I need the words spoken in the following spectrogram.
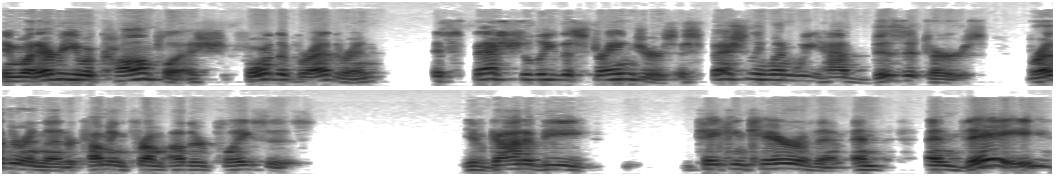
in whatever you accomplish for the brethren especially the strangers, especially when we have visitors, brethren that are coming from other places. You've got to be taking care of them. And and they,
